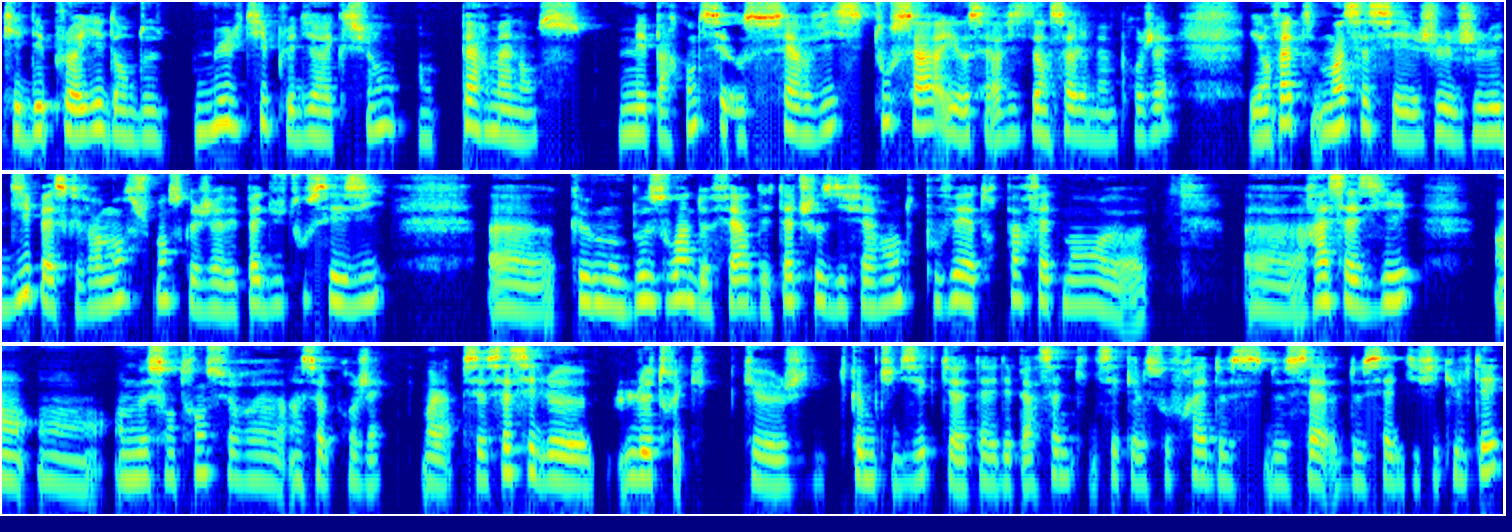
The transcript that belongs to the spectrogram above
qui est déployée dans de multiples directions en permanence. Mais par contre, c'est au service, tout ça est au service d'un seul et même projet. Et en fait, moi, ça c'est, je, le dis parce que vraiment, je pense que j'avais pas du tout saisi euh, que mon besoin de faire des tas de choses différentes pouvait être parfaitement euh, euh, rassasié en, me centrant sur euh, un seul projet. Voilà, ça c'est le truc. Comme tu disais que tu avais des personnes qui disaient qu'elles souffraient de, de, ce, de cette difficulté,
